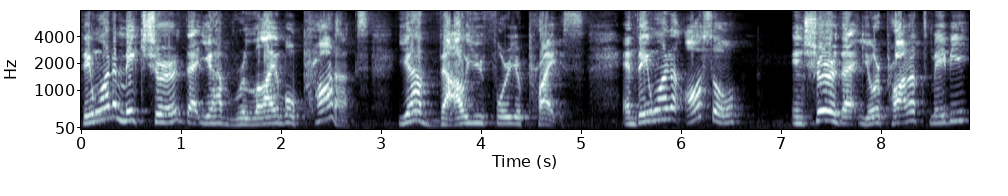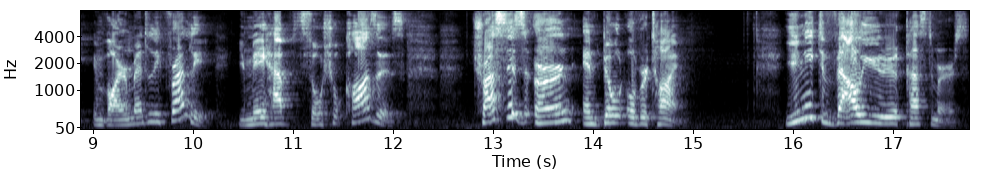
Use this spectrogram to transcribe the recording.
They want to make sure that you have reliable products. You have value for your price. And they want to also ensure that your products may be environmentally friendly. You may have social causes. Trust is earned and built over time. You need to value your customers.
